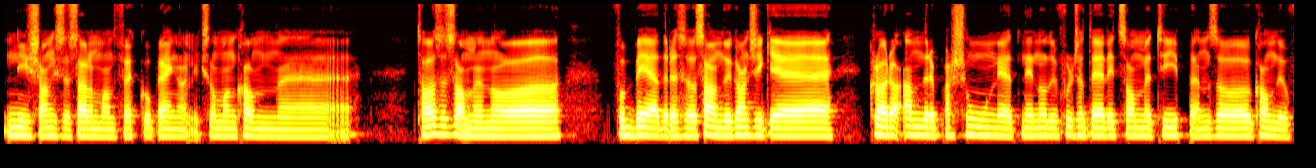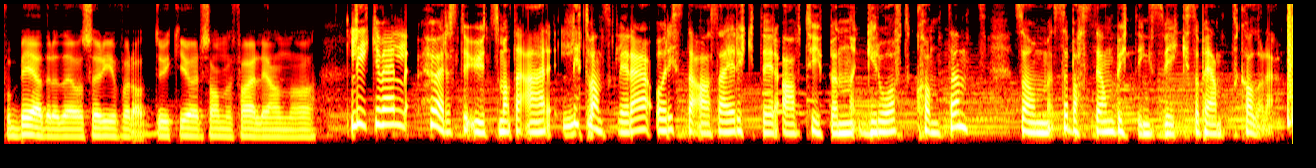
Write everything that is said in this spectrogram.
ny sjanse selv om man fucker opp en gang. Liksom. Man kan eh, ta seg sammen og forbedre seg, og selv om du kanskje ikke klarer å endre personligheten din, og du fortsatt er litt samme typen, så kan du jo forbedre det og sørge for at du ikke gjør samme feil igjen. Likevel høres det ut som at det er litt vanskeligere å riste av seg rykter av typen grovt content, som Sebastian Byttingsvik så pent kaller det.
